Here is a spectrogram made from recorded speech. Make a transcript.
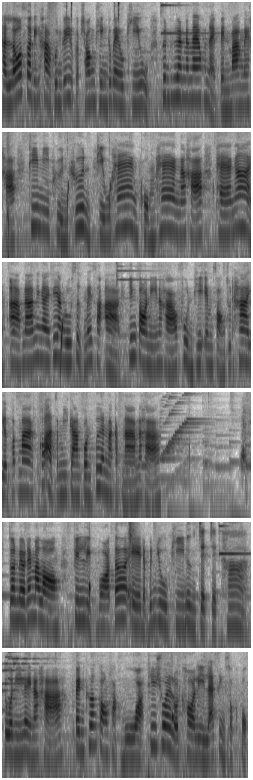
ฮัลโหล สวัสดีค่ะ คุณก็อยู่กับช่อง Tinkerbell Q เพื่อนๆ แม่ๆ คนไหนเป็นบ้างไหมคะ ที่มีผื่นขึ้น ผิวแห้ง ผมแห้งนะคะ แพ้ง่าย อาบน้ำยังไงก็ยังรู้สึกไม่สะอาด ยิ่งตอนนี้นะคะ ฝุ่น PM 2.5 เยอะมากๆ ก็อาจจะมีการปนเปื้อนมากับน้ำนะคะจนเบลได้มาลอง Philip Water AWP 1775 ตัวนี้เลยนะคะ เป็นเครื่องกรองฝักบัว ที่ช่วยลดคอรีนและสิ่งสกปรก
